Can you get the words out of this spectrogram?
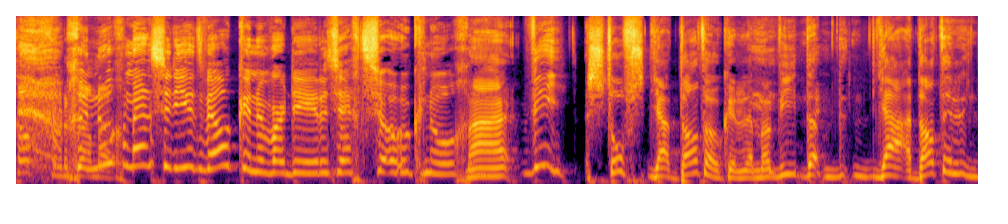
Godverdamme. Genoeg mensen die het wel kunnen waarderen, zegt ze ook nog. Maar Wie? stof, ja, dat ook inderdaad. Maar wie, dat, ja, dat in,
